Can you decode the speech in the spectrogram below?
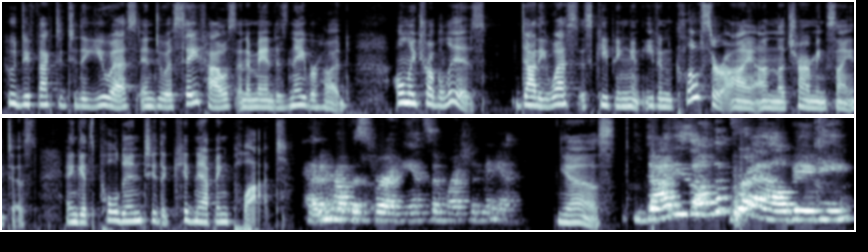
who defected to the U.S. into a safe house in Amanda's neighborhood. Only trouble is, Dottie West is keeping an even closer eye on the charming scientist and gets pulled into the kidnapping plot. Heaven help us for a handsome Russian man. Yes. Dottie's on the prowl, baby.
